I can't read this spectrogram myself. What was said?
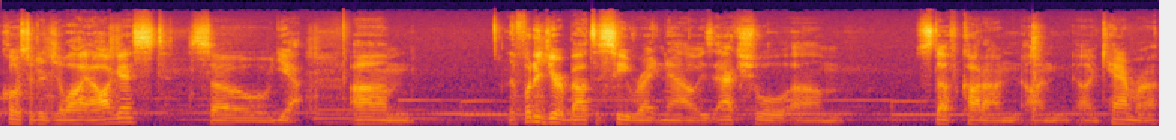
closer to July, August. So yeah, um, the footage you're about to see right now is actual um, stuff caught on, on, on camera.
